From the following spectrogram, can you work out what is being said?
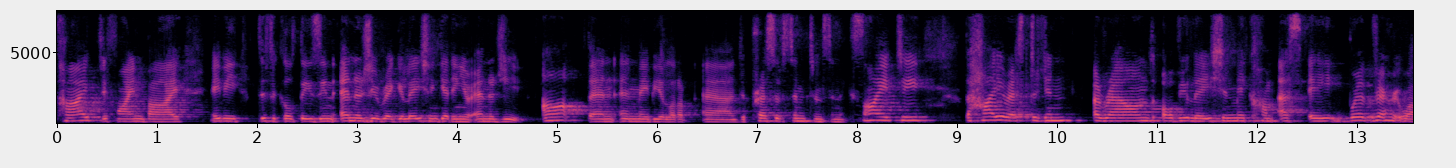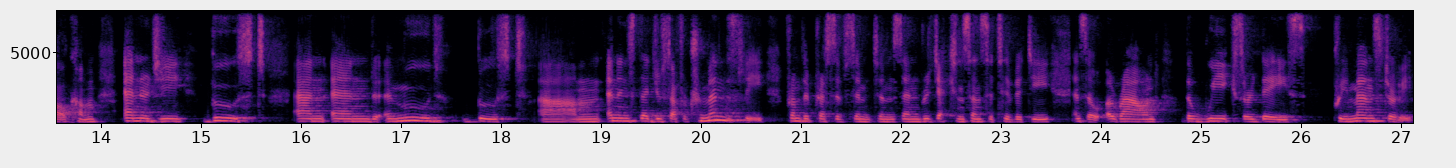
type, defined by maybe difficulties in energy regulation, getting your energy up, and, and maybe a lot of uh, depressive symptoms and anxiety, the higher estrogen around ovulation may come as a very welcome energy boost and, and a mood boost. Um, and instead, you suffer tremendously from depressive symptoms and rejection sensitivity. And so, around the weeks or days premenstrually.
